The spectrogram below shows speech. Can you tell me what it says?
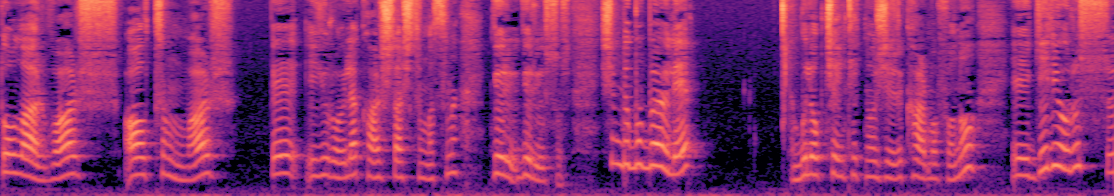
dolar var, altın var, ve euro ile karşılaştırmasını gör, görüyorsunuz. Şimdi bu böyle blockchain teknolojileri karma fonu. E, geliyoruz e,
